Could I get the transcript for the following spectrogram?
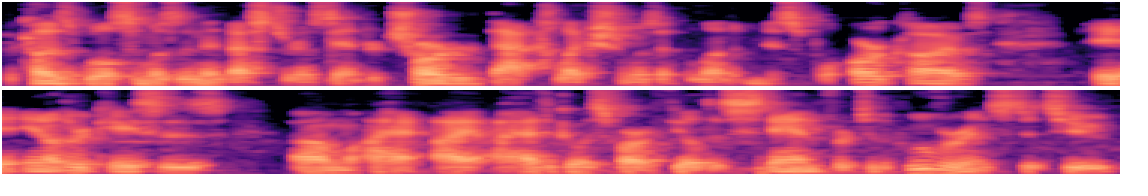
because Wilson was an investor in Standard Chartered, that collection was at the London Municipal Archives. In, in other cases, um, I, I, I, had to go as far afield as Stanford to the Hoover Institute.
